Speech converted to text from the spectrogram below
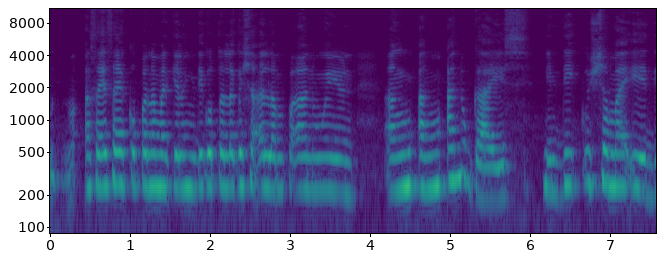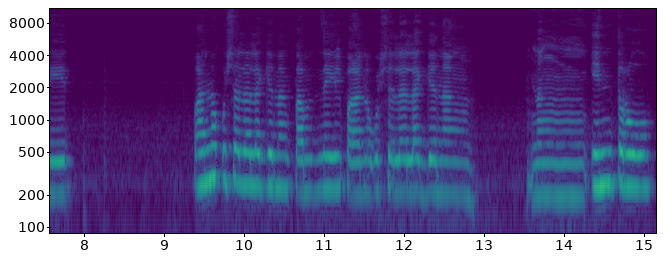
ma asaya-saya ko pa naman kaya lang hindi ko talaga siya alam paano ngayon. Ang ang ano guys, hindi ko siya ma-edit. Paano ko siya lalagyan ng thumbnail? Paano ko siya lalagyan ng ng intro?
